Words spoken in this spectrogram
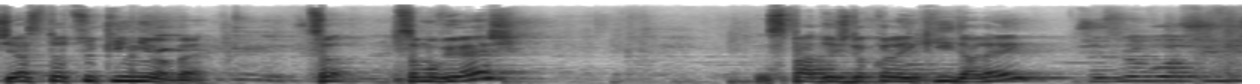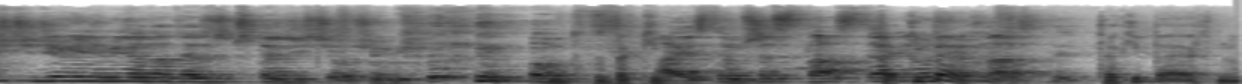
ciasto cukiniowe. Co, co mówiłeś? Spadłeś do kolejki dalej? Przez chwilę było 39 minut, a teraz 48 minut. to taki- A jestem 16, a taki nie pech. 18. Taki pech, no.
